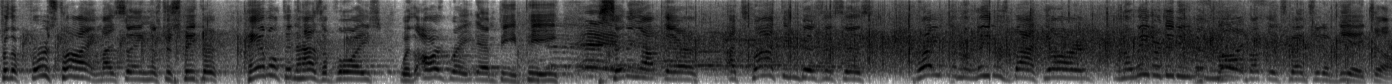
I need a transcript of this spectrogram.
For the first time, I'm saying, Mr. Speaker, Hamilton has a voice with our great MPP sitting up there, attracting businesses right in the leader's backyard, and the leader didn't even know about the extension of DHL.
